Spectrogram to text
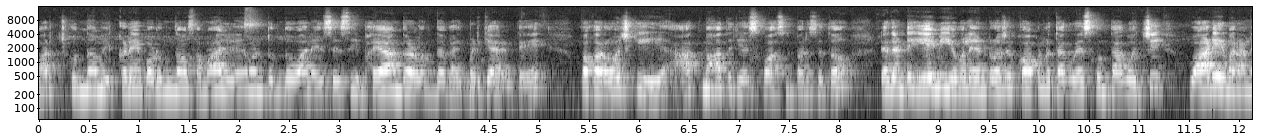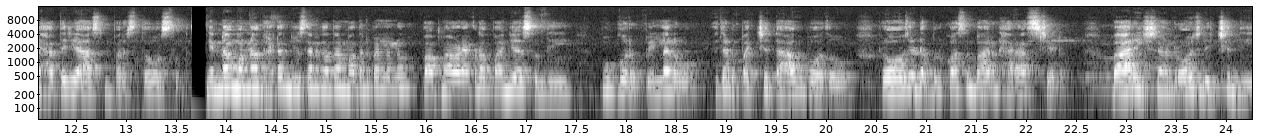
మార్చుకుందాం ఇక్కడే పడుందాం సమాజం ఏమంటుందో అనేసి భయాందోళనతో బడికారంటే ఒక రోజుకి ఆత్మహత్య చేసుకోవాల్సిన పరిస్థితో లేదంటే ఏమీ ఇవ్వలేని రోజు కోపంలో తగవేసుకుని తాగొచ్చి వాడే మనల్ని హత్య చేయాల్సిన పరిస్థితి వస్తుంది. నిన్న మొన్న ఘటన చూశాను కదా మదన పిల్లలు. పాపం ఆవిడెక్కడో పనిచేస్తుంది ముగ్గురు పిల్లలు. ఇతడు పచ్చి తాగుబోదు. రోజు డబ్బుల కోసం భార్యను హెరాస్ చేయడం. భార్య ఇష్టం రోజులు ఇచ్చింది.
